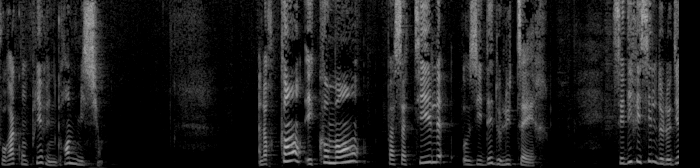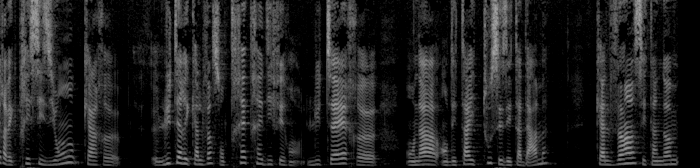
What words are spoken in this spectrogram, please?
pour accomplir une grande mission. Alors quand et comment passa-t-il aux idées de Luther? C'est difficile de le dire avec précision car euh, Luther et Calvin sont très très différents. Luther, euh, on a en détail tous ses états d'âme. Calvin, c'est un homme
